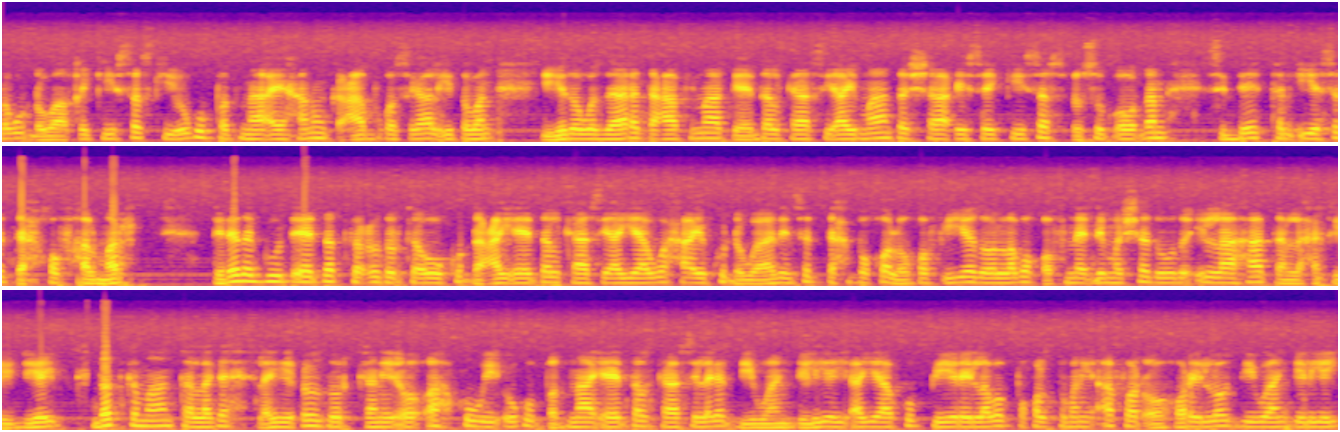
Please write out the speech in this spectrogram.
lagu dhawaaqay kiisaskii ugu badnaa ee xanuunka caabuqa sagaal iyo toban iyadoo wasaaradda caafimaadka ee dalkaasi ay maanta shaacisay kiisas cusub oo dhan siddeetan iyo saddex qof hal mar tirada guud ee dadka cudurka uu ku dhacay ee dalkaasi ayaa waxa ay ku dhowaadeen saddex boqol oo qof iyadoo laba qofna dhimashadooda ilaa haatan la xaqiijiyey. Dadka maanta laga helay cudurkani oo ah kuwii ugu badnaa ee dalkaasi laga diiwaangeliyey ayaa ku biiray laba boqol toban iyo afar oo horey loo diiwaangeliyey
